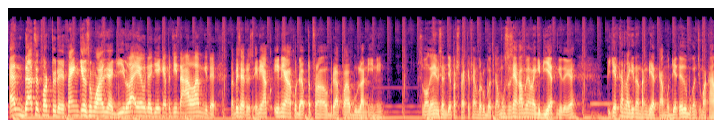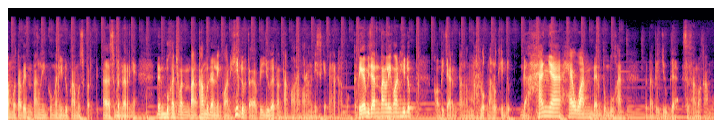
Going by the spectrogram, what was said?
And that's it for today. Thank you semuanya. Gila ya udah jadi kayak pecinta alam gitu ya. Tapi serius, ini aku ini yang aku dapat selama beberapa bulan ini. Semoga ini bisa menjadi perspektif yang baru buat kamu, khususnya kamu yang lagi diet gitu ya pikirkan lagi tentang diet kamu. Diet itu bukan cuma kamu, tapi tentang lingkungan hidup kamu seperti uh, sebenarnya. Dan bukan cuma tentang kamu dan lingkungan hidup, tapi juga tentang orang-orang di sekitar kamu. Ketika bicara tentang lingkungan hidup, kamu bicara tentang makhluk-makhluk hidup. Nggak hanya hewan dan tumbuhan, tetapi juga sesama kamu,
